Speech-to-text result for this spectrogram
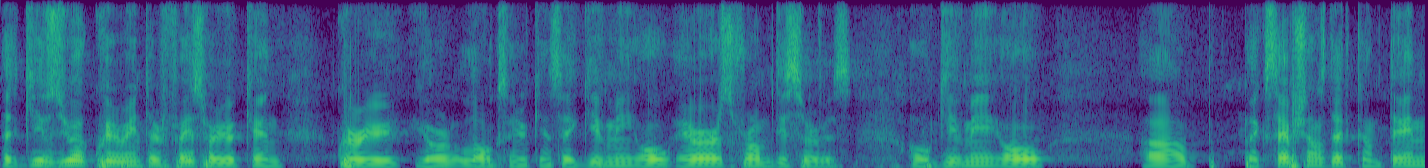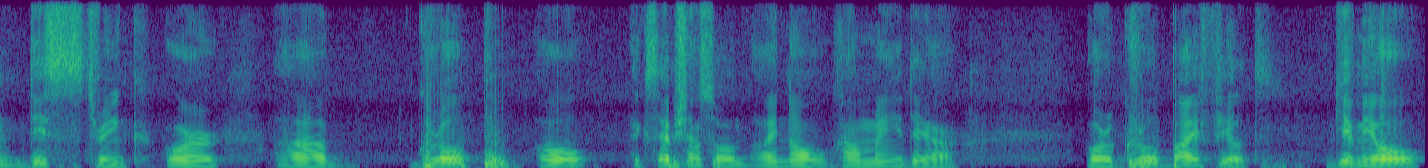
that gives you a query interface where you can query your logs. And you can say, give me all errors from this service, or give me all exceptions that contain this string, or uh, group all exceptions so I know how many they are. Or group by field. Give me all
